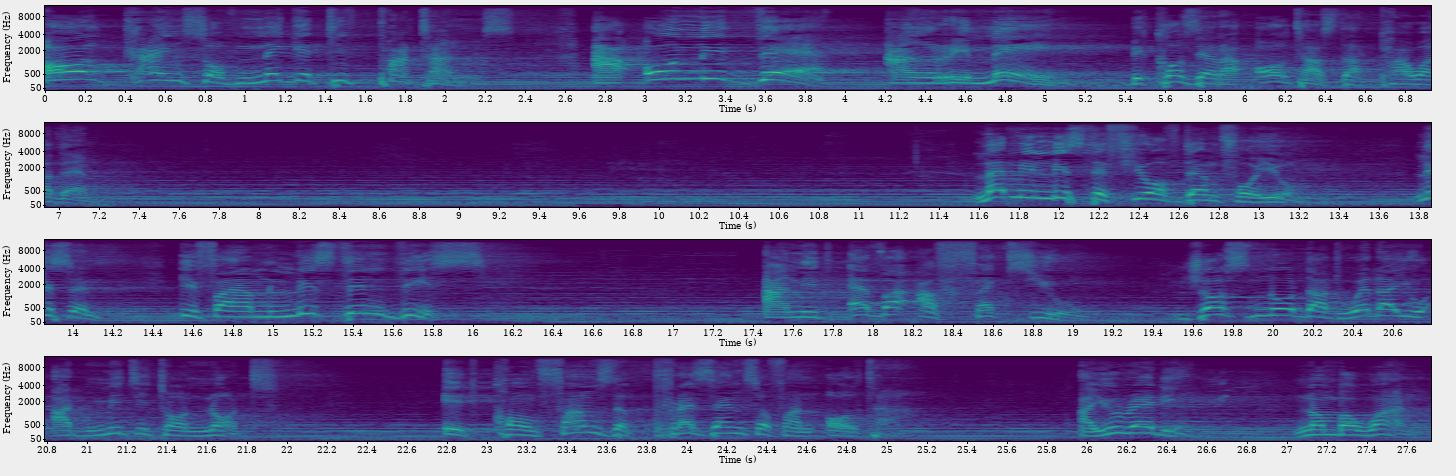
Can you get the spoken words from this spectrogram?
All kinds of negative patterns are only there and remain because there are altars that power them. Let me list a few of them for you listen if i am listing this and it ever affects you just know that whether you admit it or not it confirms the presence of an altar. Are you ready? Number one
